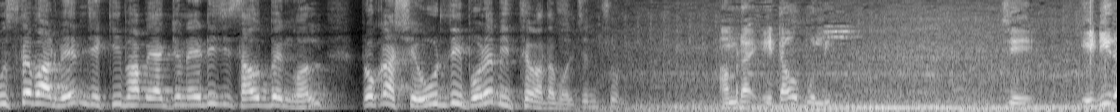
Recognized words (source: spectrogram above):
বুঝতে পারবেন যে কীভাবে একজন এডিজি সাউথ বেঙ্গল প্রকাশ্যে উর্দি পড়ে মিথ্যে কথা বলছেন। শুনুন। আমরা এটাও বলি যে ইডির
